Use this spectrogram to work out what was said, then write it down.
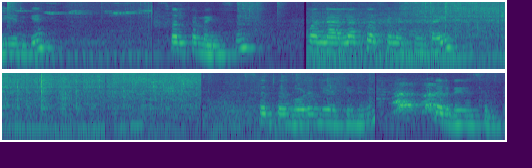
ಜೀರಿಗೆ, ಸ್ವಲ್ಪ ಮೆಣಸು, ಒಂದು ನಾಲ್ಕು ಹಸಿಮೆಣಸಿನ್ಕಾಯಿ. ಸ್ವಲ್ಪ ಗೋಡಂಬಿ ಹಾಕಿದ್ದೀನಿ. ಕರಿಬೇವು ಸ್ವಲ್ಪ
